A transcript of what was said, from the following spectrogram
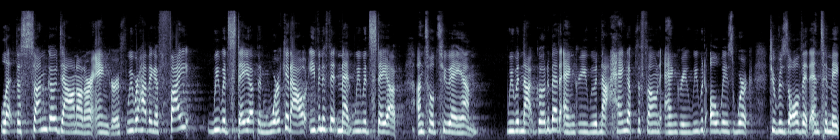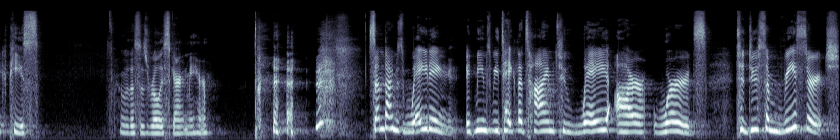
let the sun go down on our anger. If we were having a fight, we would stay up and work it out, even if it meant we would stay up until 2 a.m. We would not go to bed angry. We would not hang up the phone angry. We would always work to resolve it and to make peace. Oh, this is really scaring me here. Sometimes waiting, it means we take the time to weigh our words, to do some research,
